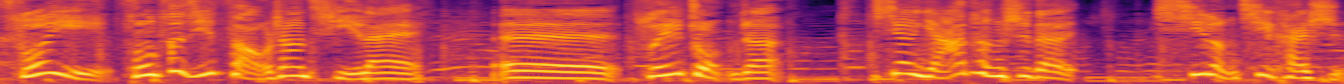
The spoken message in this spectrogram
所以从自己早上起来，呃，嘴肿着，像牙疼似的吸冷气开始，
